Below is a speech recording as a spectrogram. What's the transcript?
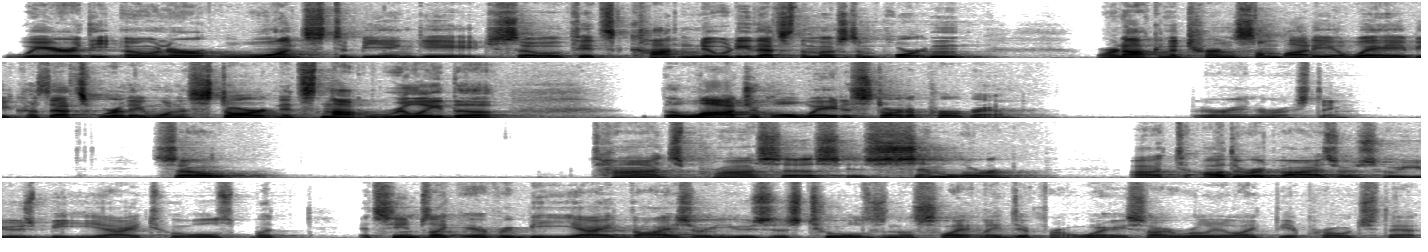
where the owner wants to be engaged. So if it's continuity that's the most important, we're not going to turn somebody away because that's where they want to start, and it's not really the the logical way to start a program. Very interesting. So, Todd's process is similar uh, to other advisors who use BEI tools, but it seems like every BEI advisor uses tools in a slightly different way. So, I really like the approach that,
